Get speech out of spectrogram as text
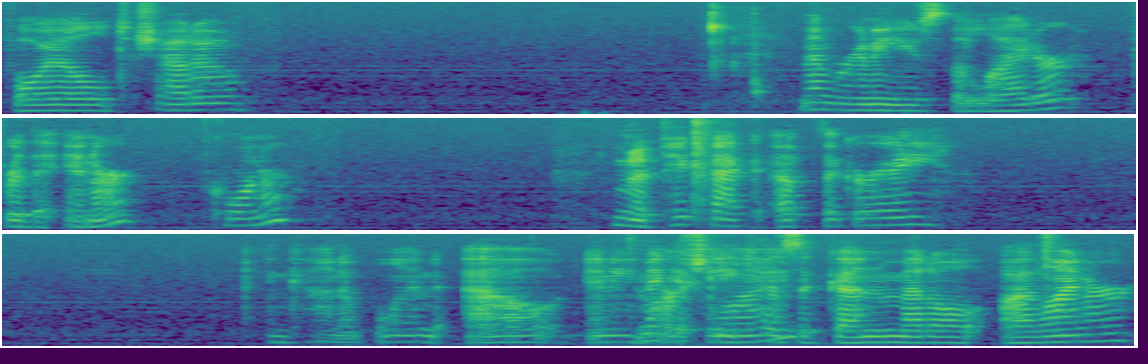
foiled shadow. Then we're going to use the lighter for the inner corner. I'm going to pick back up the gray and kind of blend out any Make harsh it lines. has a gunmetal eyeliner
